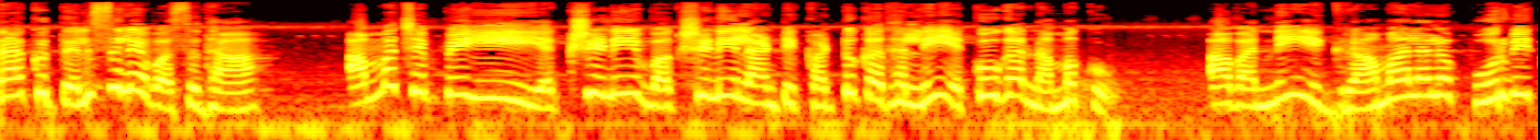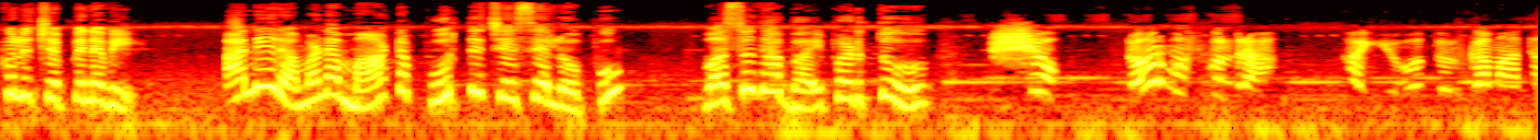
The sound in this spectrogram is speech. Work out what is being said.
నాకు తెలుసులే వసుధ అమ్మ చెప్పే ఈ యక్షిణి వక్షిణి లాంటి కట్టుకథల్ని ఎక్కువగా నమ్మకు. అవన్నీ ఈ గ్రామాలలో పూర్వీకులు చెప్పినవి. అని రమణ మాట పూర్తి చేసేలోపు వసుధ భయపడుతూ షో మూసుకున్రా అయ్యో దుర్గామాత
